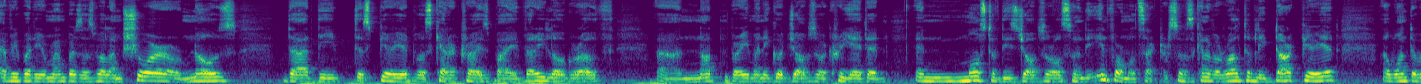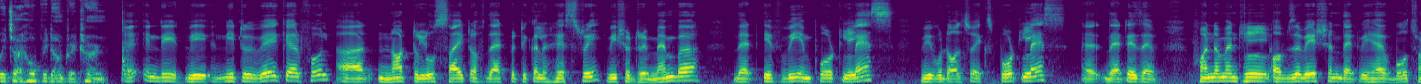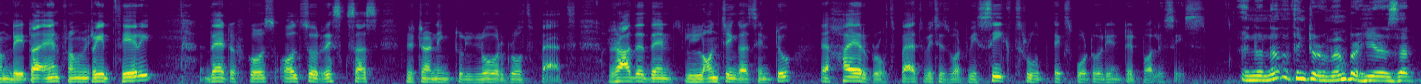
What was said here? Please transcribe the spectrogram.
Everybody remembers as well, I'm sure, or knows that the this period was characterized by very low growth. Uh, not very many good jobs were created, and most of these jobs were also in the informal sector. So it was kind of a relatively dark period, uh, one to which I hope we don't return. Indeed, we need to be very careful uh, not to lose sight of that particular history. We should remember that if we import less, we would also export less. Uh, that is a fundamental observation that we have both from data and from trade theory. That, of course, also risks us returning to lower growth paths rather than launching us into a higher growth path, which is what we seek through export oriented policies. And another thing to remember here is that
